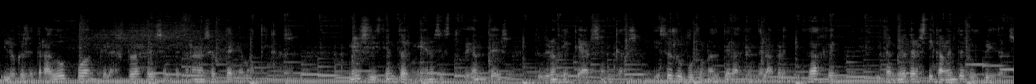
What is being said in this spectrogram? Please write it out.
y lo que se tradujo en que las clases empezaran a ser telemáticas. 1.600 millones de estudiantes tuvieron que quedarse en casa, y esto supuso una alteración del aprendizaje y cambió drásticamente sus vidas,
